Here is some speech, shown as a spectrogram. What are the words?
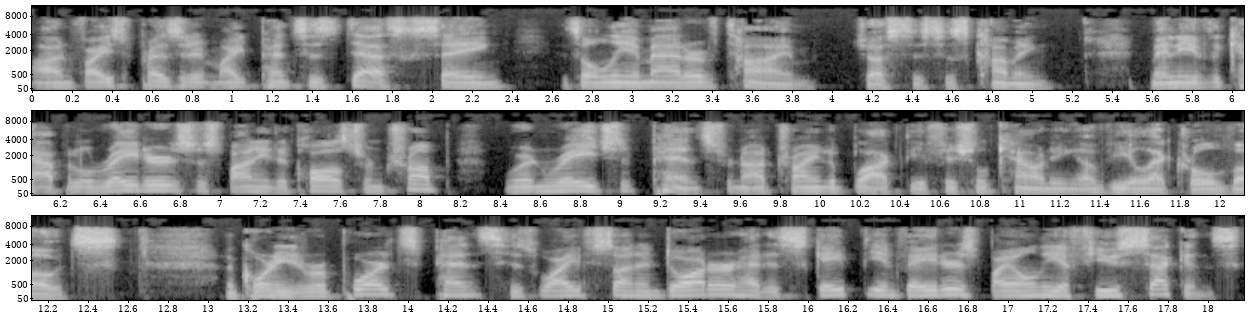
on Vice President Mike Pence's desk saying it's only a matter of time. Justice is coming. Many of the Capitol raiders responding to calls from Trump were enraged at Pence for not trying to block the official counting of the electoral votes. According to reports, Pence, his wife, son, and daughter had escaped the invaders by only a few seconds,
